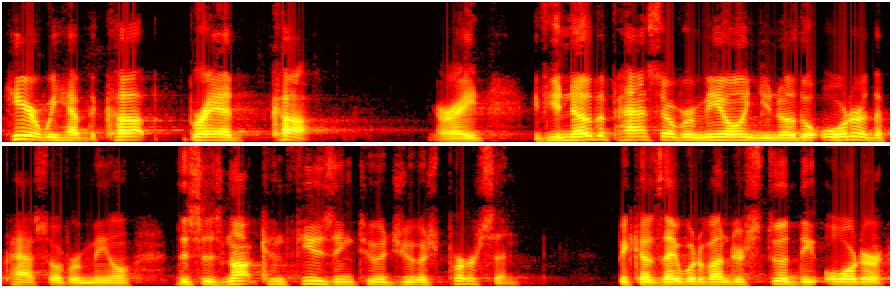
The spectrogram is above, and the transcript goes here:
Here we have the cup, bread, cup. All right? If you know the Passover meal and you know the order of the Passover meal, this is not confusing to a Jewish person because they would have understood the order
